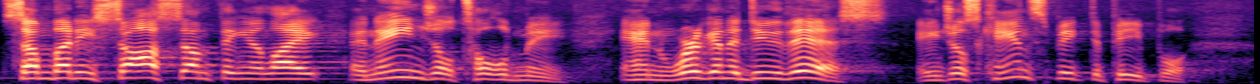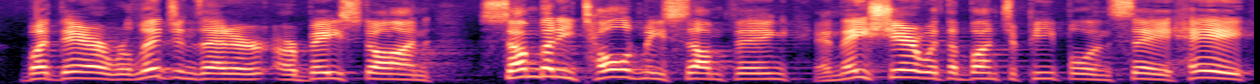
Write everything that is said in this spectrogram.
Somebody saw something and, like, an angel told me, and we're going to do this. Angels can speak to people. But there are religions that are, are based on somebody told me something, and they share it with a bunch of people and say, hey,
